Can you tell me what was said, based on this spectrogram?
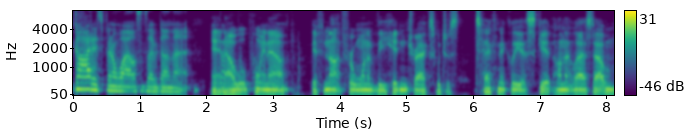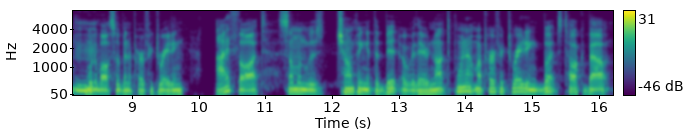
God, it's been a while since I've done that. And I will point out, if not for one of the hidden tracks, which was technically a skit on that last album, would mm-hmm. have also been a perfect rating. I thought someone was chomping at the bit over there, not to point out my perfect rating, but to talk about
